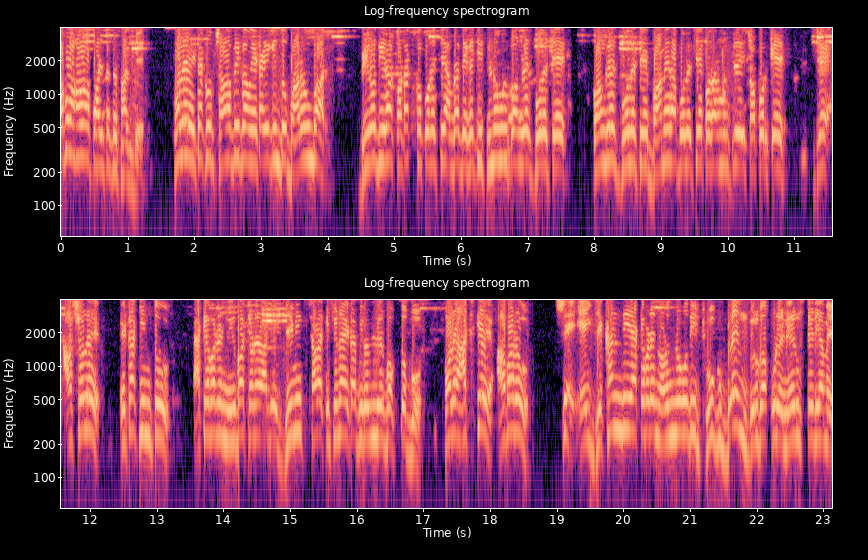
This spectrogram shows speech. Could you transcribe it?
আবহাওয়া পাল্টাতে থাকবে। ফলে এটা খুব স্বাভাবিক এবং এটাকে কিন্তু বারংবার বিরোধীরা কটাক্ষ করেছে। আমরা দেখেছি তৃণমূল কংগ্রেস বলেছে কংগ্রেস বলেছে, বামেরা বলেছে, প্রধানমন্ত্রীর এই সফরকে যে আসলে এটা কিন্তু একেবারে নির্বাচনের আগে জিমিক ছাড়া কিছু না, এটা বিরোধীদের বক্তব্য। ফলে আজকে আবারও সে এই যেখান দিয়ে একেবারে নরেন্দ্র মোদী ঢুকবেন দুর্গাপুরে নেহরু স্টেডিয়ামে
